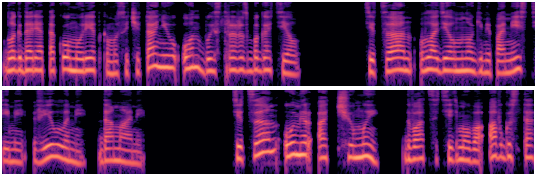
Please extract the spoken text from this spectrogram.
Благодаря такому редкому сочетанию он быстро разбогател. Тициан владел многими поместьями, виллами, домами. Тициан умер от чумы 27 августа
